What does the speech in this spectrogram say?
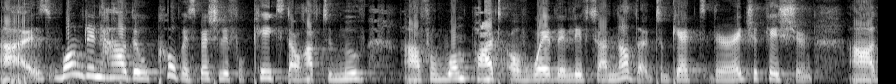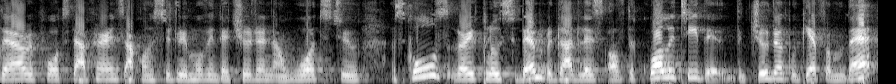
uh, is wondering how they will cope, especially for kids that will have to move uh, from one part of where they live to another to get their education. Uh, there are reports that parents are considering moving their children and wards to schools very close to them, regardless of the quality the, the children could get from there.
